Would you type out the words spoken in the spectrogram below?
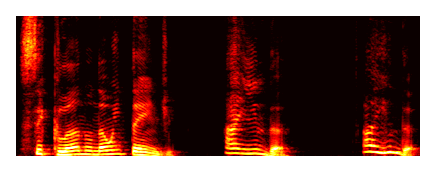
Ciclano não entende, ainda. Ainda.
